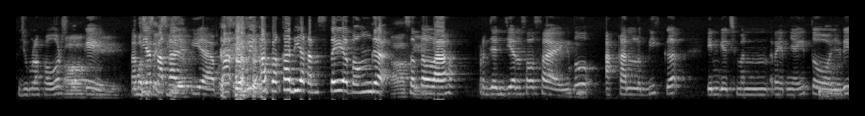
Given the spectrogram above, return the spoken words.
jumlah followers Oke. oke Itu tapi masih apakah ya? iya Pak, tapi apakah dia akan stay atau enggak Oke. setelah perjanjian selesai itu akan lebih ke engagement rate-nya itu jadi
